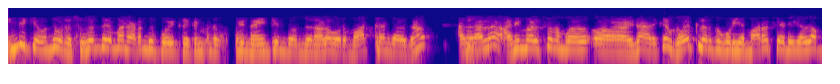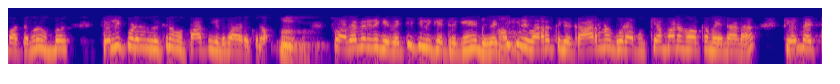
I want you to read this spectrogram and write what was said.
இன்னைக்கு வந்து ஒரு சுதந்திரமா நடந்து போயிட்டு இருக்குன்னு அந்த கோவிட் நைன்டீன் வந்ததுனால ஒரு மாற்றங்கள் தான். அதனால அனிமல்ஸும் ரொம்ப இதா இருக்கு. ரோட்ல இருக்கக்கூடிய மர செடிகள்லாம் பார்த்தோம்னா ரொம்ப செழிப்புடன் இருக்கு நம்ம பார்த்துக்கிட்டு தான் இருக்கிறோம். சோ அதே மாதிரி நீங்க வெட்டிக்கிளி கேட்டிருக்கீங்க. இந்த வெட்டிக்கிளி வர்றதுக்கு காரணம் கூட முக்கியமான நோக்கம் என்னன்னா கிளைமேட்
